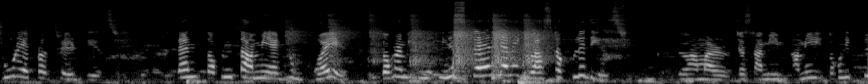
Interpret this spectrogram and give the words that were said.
জোরে একটা থ্রেড দিয়েছে। দেন তখন তো আমি একদম ভয়ে, তখন আমি ইনস্ট্যান্টলি আমি গ্লাসটা খুলে দিয়েছি। তো আমার জাস্ট আমি আমি তখন একটু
